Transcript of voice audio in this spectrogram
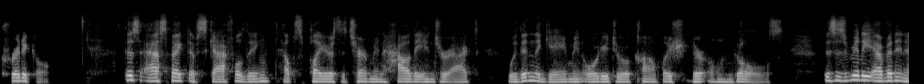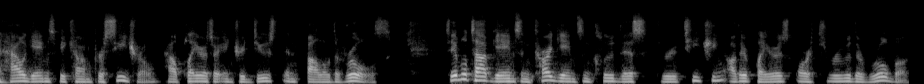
critical. This aspect of scaffolding helps players determine how they interact within the game in order to accomplish their own goals. This is really evident in how games become procedural, how players are introduced and follow the rules. Tabletop games and card games include this through teaching other players or through the rulebook.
